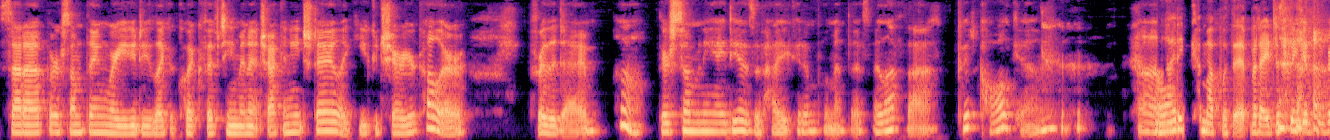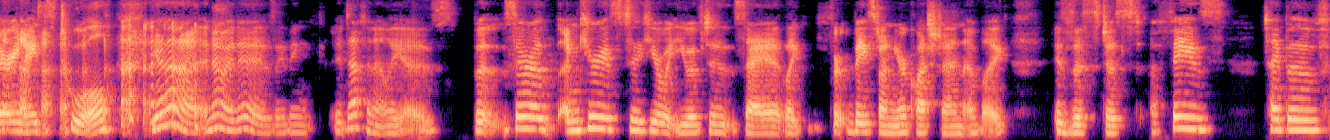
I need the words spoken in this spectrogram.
set up or something where you do like a quick 15 minute check-in each day like you could share your color for the day. Huh. There's so many ideas of how you could implement this. I love that. Good call kim Um, Well, I didn't come up with it, but I just think it's a very nice tool. yeah, no, it is. I think it definitely is. But Sarah, I'm curious to hear what you have to say, like for, based on your question of like, is this just a phase type of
